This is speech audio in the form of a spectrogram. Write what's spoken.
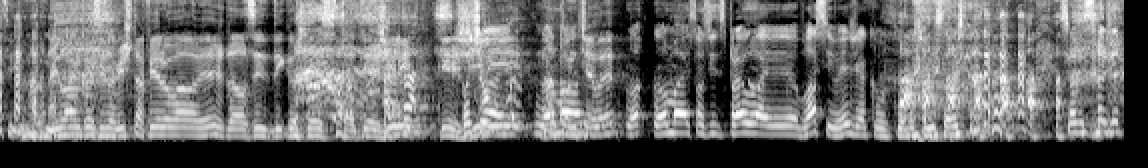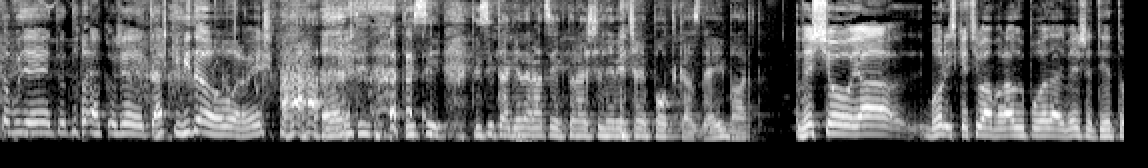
Ty, Milánko si sa vyštafieroval, vieš, dal si ty kokos a tie žily, tie Počúva, žily na tom tele. No, normálne som si spravil aj vlasy, vieš, ako, ako som myslel, že, som myslel, že to bude toto, akože ťažký videohovor, vieš. Ale... Ty, ty, si, ty si tá generácia, ktorá ešte nevie, čo je podcast, hej, Bart? Vieš čo, ja, Boris, keď si mám pravdu povedať, vieš, že tieto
